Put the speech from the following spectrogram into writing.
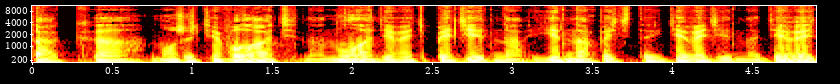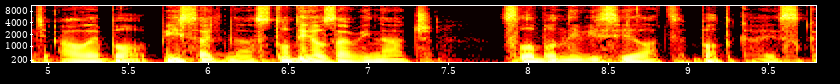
tak e, môžete volať na 0951 153 alebo písať na studiozavináč slobodnyvysielac.sk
